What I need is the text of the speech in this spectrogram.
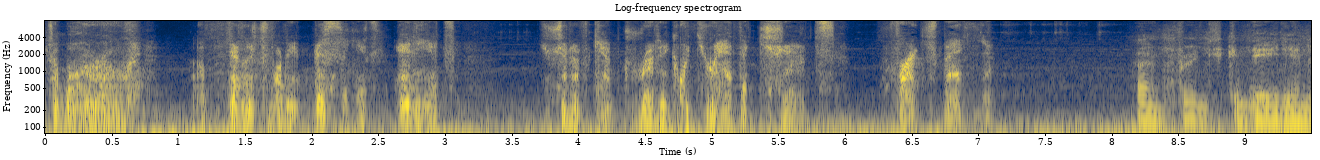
Tomorrow, a village will be missing it, idiot. You should have kept running when you had the chance, Frenchman. I'm French Canadian.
